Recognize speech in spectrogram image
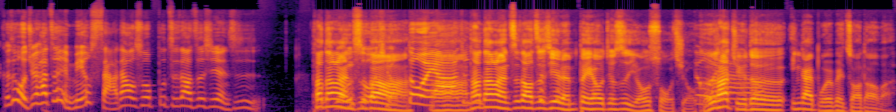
可是我觉得他这也没有傻到说不知道这些人是。他当然知道啊，对啊，他当然知道这些人背后就是有所求，可是他觉得应该不会被抓到吧，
